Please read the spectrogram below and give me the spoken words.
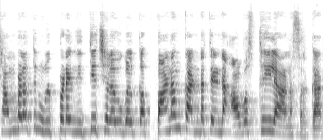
ശമ്പളത്തിനുൾപ്പെടെ നിത്യച്ചെലവുകൾക്ക് പണം കണ്ടെത്തേണ്ട അവസ്ഥയിലാണ് സർക്കാർ.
